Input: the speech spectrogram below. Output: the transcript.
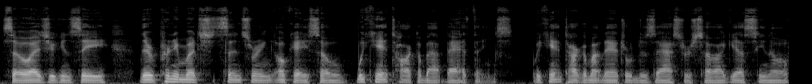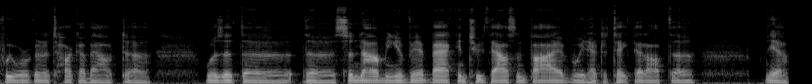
So as you can see, they're pretty much censoring okay, so we can't talk about bad things we can't talk about natural disasters. So I guess you know if we were going to talk about uh, was it the the tsunami event back in 2005, we'd have to take that off the yeah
